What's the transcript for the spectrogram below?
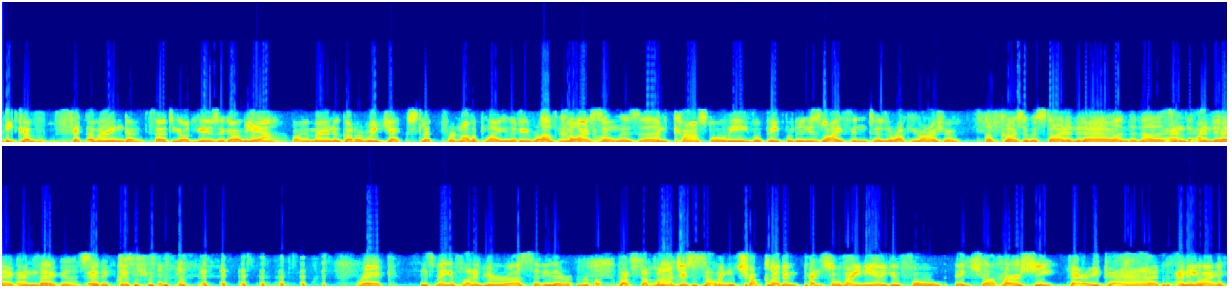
peak of fit of anger 30 odd years ago. Yeah. By a man who got a reject slip for another play that he wrote. Of And he went course it was, um, and cast all the evil people in his life into the Rocky Horror Show. Of course, it was started in uh, London. though. that's and, a and, it- fag, and fag, uh, it- city. it- Rick, he's making fun of your uh, city there. what's the largest selling chocolate in Pennsylvania, you fool? Big chocolate. Hershey. Very good. Anyway,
